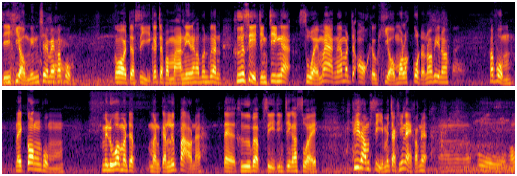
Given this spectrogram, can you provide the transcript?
สีเขียวมิ้นท์ใช่ไหมครับใช่ผม ก็จะสีก็จะประมาณนี้นะครับเพื่อนๆคือสีจริงๆอะสวยมากนะ มันจะออกเขียวๆมรกตอะเนาะพี่เนาะใช่ ครับผมในกล้องผม ไม่รู้ว่ามันจะเหมือนกันหรือเปล่านะ แต่คือแบบสีจริง ๆอะสวย พี่ทำสีมาจากที่ไหนครับเนี่ยอ่าอู่เขา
